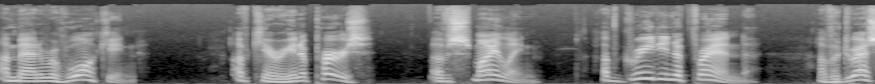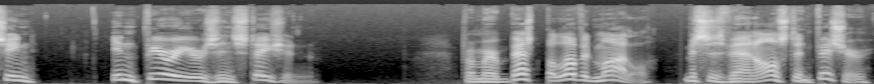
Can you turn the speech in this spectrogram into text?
a manner of walking, of carrying a purse, of smiling, of greeting a friend, of addressing inferiors in station. From her best beloved model, Mrs. Van Alstyne Fisher,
